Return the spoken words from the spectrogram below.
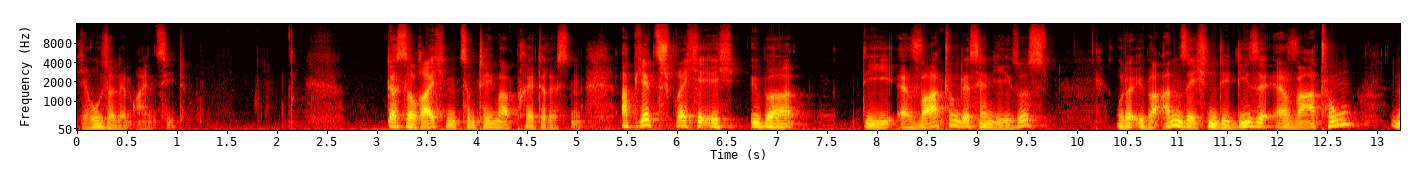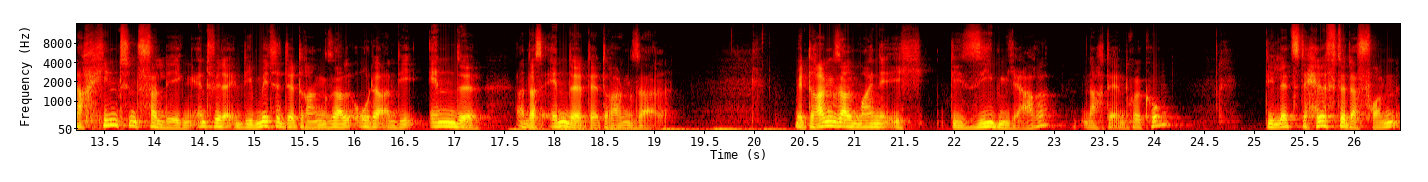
Jerusalem einzieht. Das soll reichen zum Thema Präteristen. Ab jetzt spreche ich über die Erwartung des Herrn Jesus oder über Ansichten, die diese Erwartung nach hinten verlegen, entweder in die Mitte der Drangsal oder an, die Ende, an das Ende der Drangsal. Mit Drangsal meine ich die sieben Jahre nach der Entrückung. Die letzte Hälfte davon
